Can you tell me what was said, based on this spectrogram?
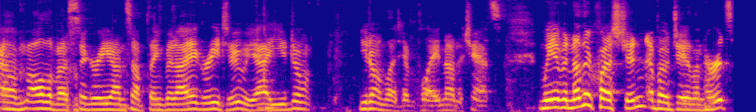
um, all of us agree on something, but I agree too. Yeah, you don't you don't let him play, not a chance. We have another question about Jalen Hurts.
